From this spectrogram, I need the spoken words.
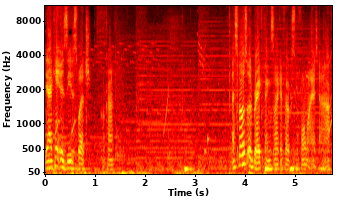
Yeah, I can't use Z to switch. Okay. I suppose it would break things if I could focus before my attack.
